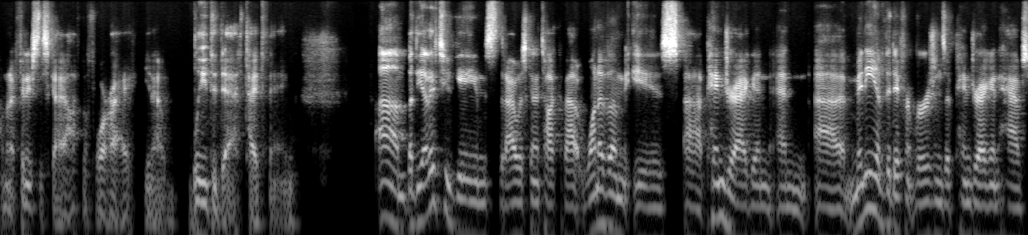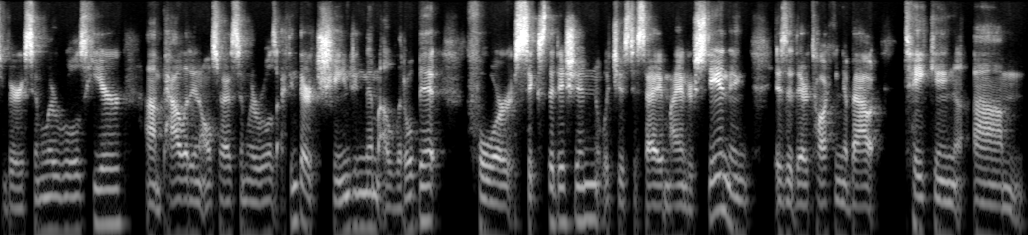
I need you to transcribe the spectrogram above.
i'm going to finish this guy off before i you know bleed to death type thing um, but the other two games that I was going to talk about, one of them is uh, Pendragon, and uh, many of the different versions of Pendragon have some very similar rules here. Um, Paladin also has similar rules. I think they're changing them a little bit for sixth edition, which is to say, my understanding is that they're talking about taking um,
